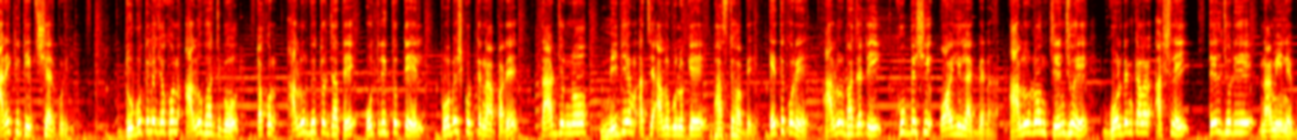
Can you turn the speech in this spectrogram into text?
আরেকটি টিপস শেয়ার করি। ডুবো তেলে যখন আলু ভাজবো তখন আলুর ভেতর যাতে অতিরিক্ত তেল প্রবেশ করতে না পারে, তার জন্য মিডিয়াম আছে আলুগুলোকে ভাজতে হবে। এতে করে আলুর ভাজাটি খুব বেশি অয়েলি লাগবে না। আলুর রং চেঞ্জ হয়ে গোল্ডেন কালার আসলেই তেল ঝরিয়ে নামিয়ে নেব।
